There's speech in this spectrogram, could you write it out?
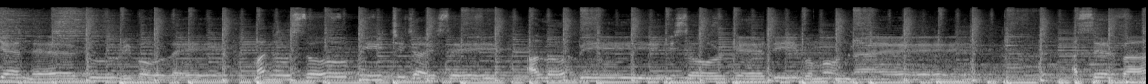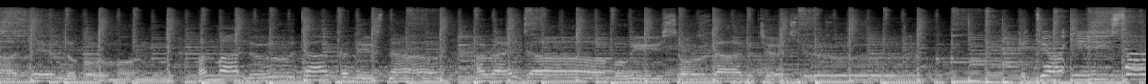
gene kuri bole manu so pi che ke di bomonai aserba te lo bomon pan manu ta kanisna harai ja bo tu Itya isor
